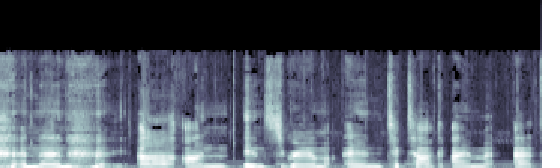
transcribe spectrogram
and then uh, on Instagram and TikTok, I'm at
